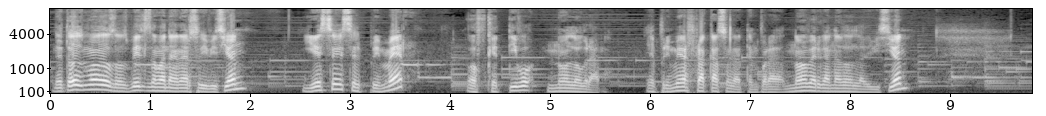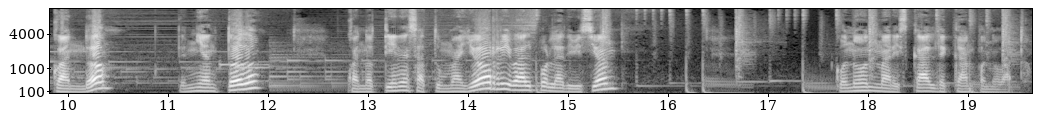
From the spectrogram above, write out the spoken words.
De todos modos, los Bills no van a ganar su división. Y ese es el primer objetivo no logrado. El primer fracaso de la temporada, no haber ganado la división. Cuando tenían todo. Cuando tienes a tu mayor rival por la división. Con un mariscal de campo novato.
